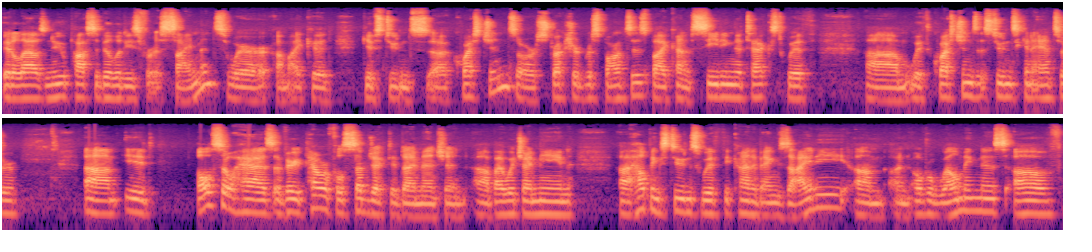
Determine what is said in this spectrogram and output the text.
It allows new possibilities for assignments where um, I could give students uh, questions or structured responses by kind of seeding the text with, um, with questions that students can answer. Um, it also has a very powerful subjective dimension, uh, by which I mean uh, helping students with the kind of anxiety, um, an overwhelmingness of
